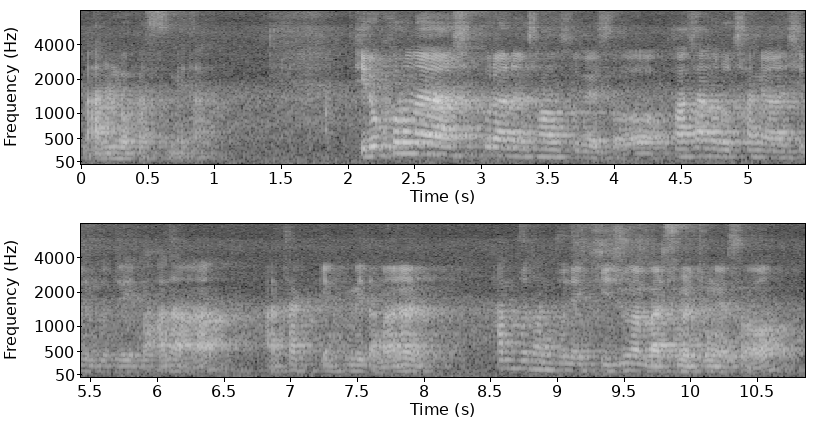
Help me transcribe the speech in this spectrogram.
많은 것 같습니다. 비록 코로나19라는 상황 속에서 화상으로 참여하시는 분들이 많아 안타깝긴 합니다만은 한분한 분의 귀중한 말씀을 통해서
